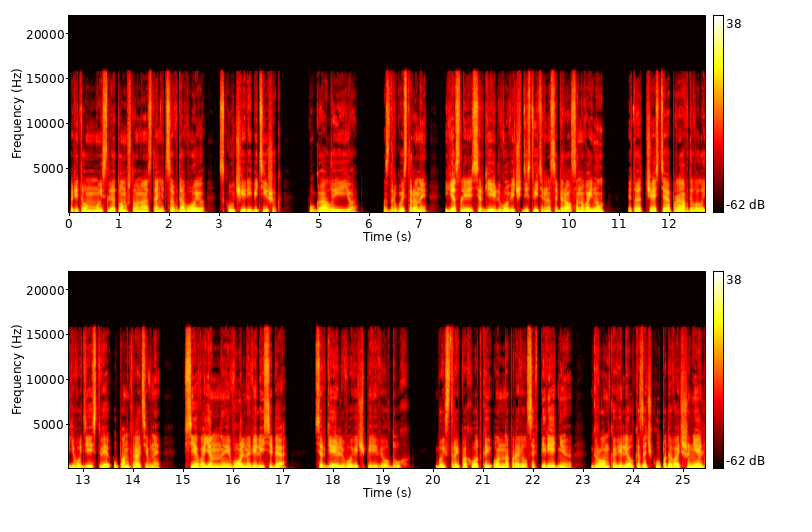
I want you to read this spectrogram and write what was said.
Притом мысль о том, что она останется вдовою с кучей ребятишек, пугала ее. С другой стороны, если Сергей Львович действительно собирался на войну, это отчасти оправдывало его действия у Панкративны. Все военные вольно вели себя. Сергей Львович перевел дух. Быстрой походкой он направился в переднюю, громко велел казачку подавать шинель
